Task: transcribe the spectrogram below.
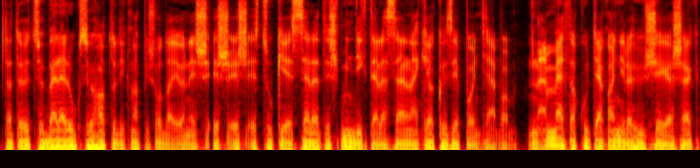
Tehát ötször belerúgsz, ő hatodik nap is oda jön, és, és, és, és cuki és szeret, és mindig te leszel neki a középpontjában. Nem, mert a kutyák annyira hűségesek.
